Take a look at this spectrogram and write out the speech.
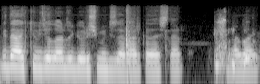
Bir dahaki videolarda görüşmek üzere arkadaşlar. Bye bye.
